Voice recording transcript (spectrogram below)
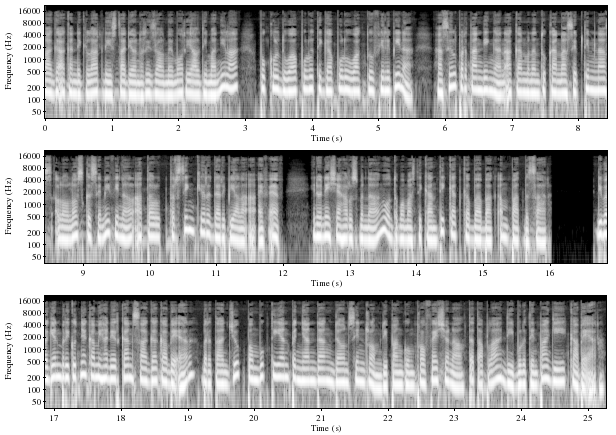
Laga akan digelar di Stadion Rizal Memorial di Manila pukul 20.30 waktu Filipina. Hasil pertandingan akan menentukan nasib timnas lolos ke semifinal atau tersingkir dari Piala AFF. Indonesia harus menang untuk memastikan tiket ke babak empat besar. Di bagian berikutnya kami hadirkan saga KBR bertajuk Pembuktian Penyandang Down Syndrome di panggung profesional. Tetaplah di Buletin Pagi KBR.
